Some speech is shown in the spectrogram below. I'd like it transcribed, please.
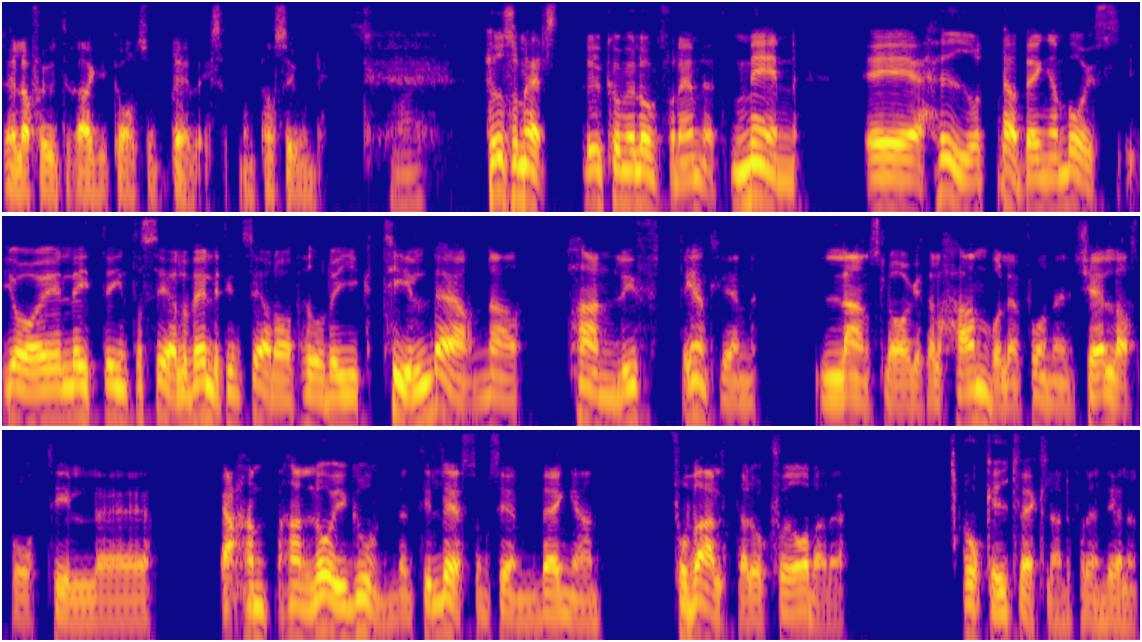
relation till Ragge Karlsson på det viset, någon personlig. Mm. Hur som helst, du kommer långt från ämnet. Men hur där Bengan Boys, jag är lite intresserad, eller väldigt intresserad av hur det gick till där när han lyfte egentligen landslaget eller handbollen från en källarsport till, eh, ja han, han la ju grunden till det som sen Bengan förvaltade och skördade. Och utvecklade för den delen.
